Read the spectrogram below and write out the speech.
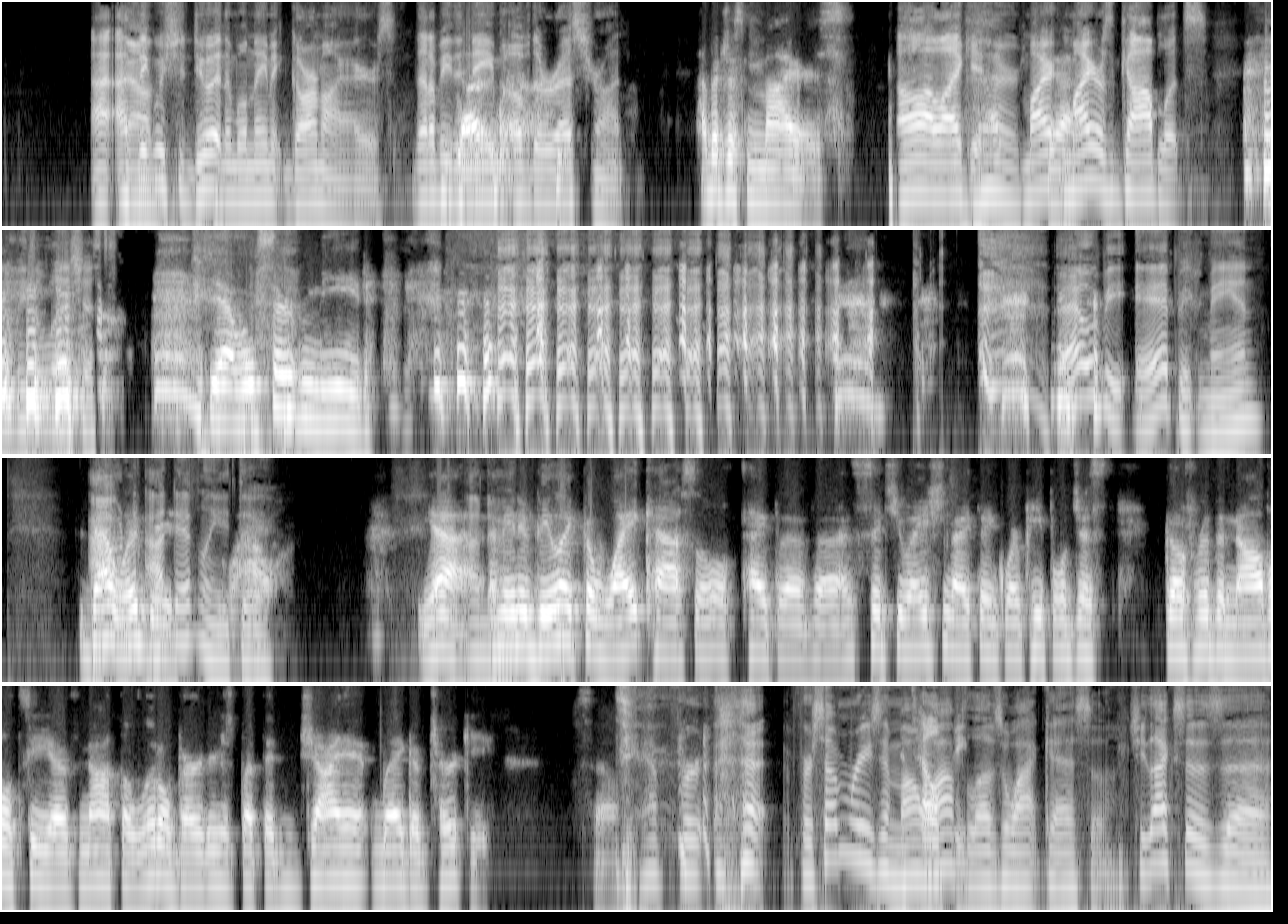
I, I think Um, we should do it, and then we'll name it Garmire's. That'll be the Gar- name of the restaurant. how about just myers Oh, I like it. Myers. My, Yeah. Myers goblets. It'll be delicious. yeah we serve mead that would be epic, man. that I would, be I definitely eat there. Wow yeah I I, mean it'd be like the white castle type of uh, situation i think where people just go for the novelty of not the little burgers but the giant leg of turkey so Yeah, for for some reason, my It's healthy. wife loves White Castle. She likes those uh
